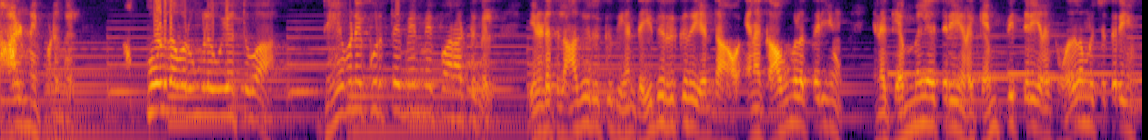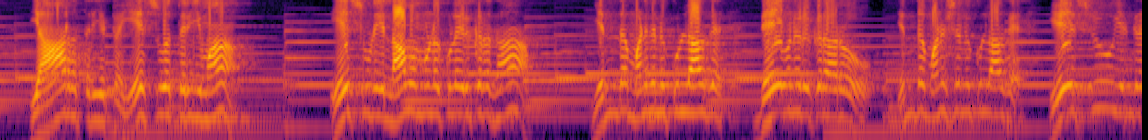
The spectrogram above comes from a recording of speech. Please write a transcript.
தாழ்மைப்படுங்கள் அப்பொழுது அவர் உங்களை உயர்த்துவார். தேவனை குறித்த மேன்மை பாராட்டுங்கள். என்னிடத்தில் அது இருக்குது என்ற இது இருக்குது என்ற எனக்கு அவங்கள தெரியும். எனக்கு எம்எல்ஏ தெரியும் எனக்கு எம்பி தெரியும் எனக்கு முதலமைச்சர் தெரியும். யாரை தெரியட்டும்? இயேசுவை தெரியுமா? இயேசுடைய நாமம் உனக்குள்ள இருக்கிறதா? எந்த மனிதனுக்குள்ளாக தேவன் இருக்கிறாரோ? எந்த மனுஷனுக்குள்ளாக இயேசு என்கிற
